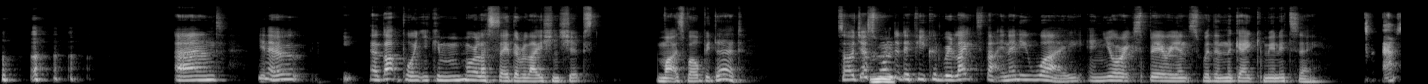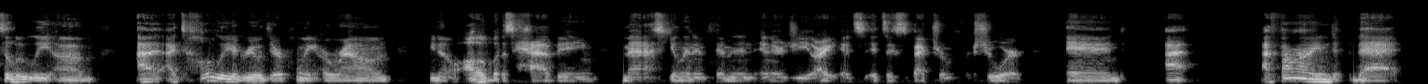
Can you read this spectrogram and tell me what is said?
and, you know, at that point, you can more or less say the relationships might as well be dead. So I just Mm. wondered if you could relate to that in any way in your experience within the gay community. Absolutely. Um, I, I totally agree with your point around, you know, all of us having masculine and feminine energy, right? It's it's a spectrum for sure. And I I find that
